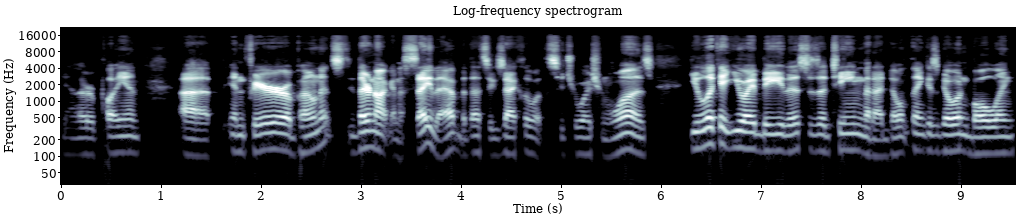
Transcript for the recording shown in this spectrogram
You know, they were playing uh, inferior opponents. They're not going to say that, but that's exactly what the situation was. You look at UAB. This is a team that I don't think is going bowling.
